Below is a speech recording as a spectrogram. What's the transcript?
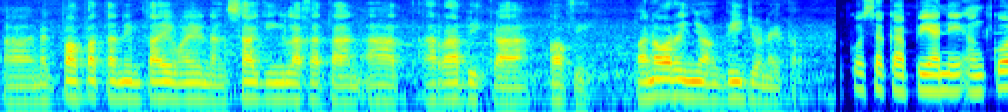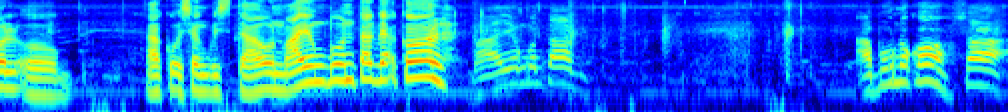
Ah, nagpapatanim tayo ngayon ng saging lakatan at Arabica coffee. Panoorin nyo ang video na ito. Ako sa kapihan ni Angkol o ako isang bistahon. Mayong buntag da kol. Mayong buntag. Abuno ko sa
